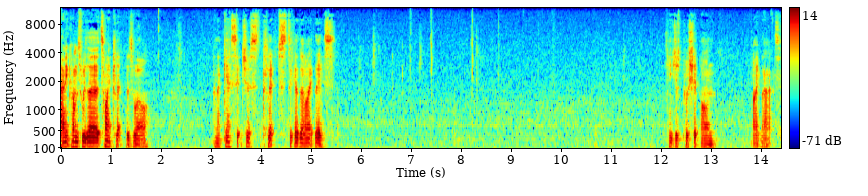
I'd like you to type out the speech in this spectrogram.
and it comes with a tie clip as well. And I guess it just clips together like this. You just push it on like that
